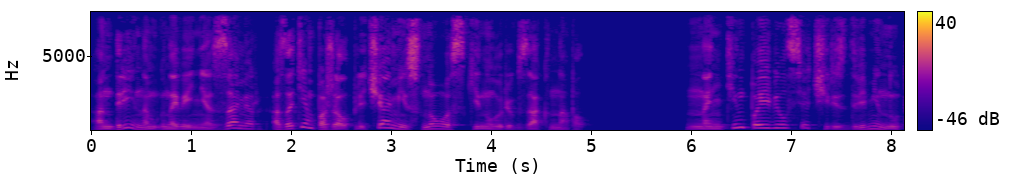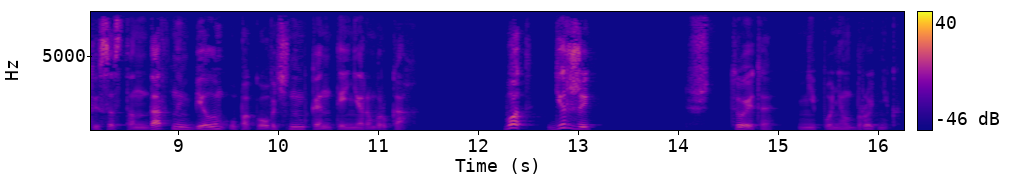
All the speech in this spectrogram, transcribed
Андрей на мгновение замер, а затем пожал плечами и снова скинул рюкзак на пол. Нантин появился через две минуты со стандартным белым упаковочным контейнером в руках. «Вот, держи!» «Что это?» – не понял Бродник.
